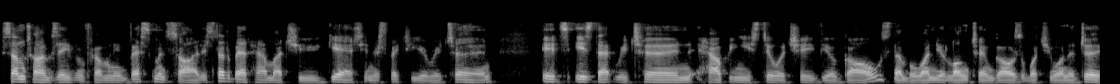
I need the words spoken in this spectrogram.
sometimes even from an investment side, it's not about how much you get in respect to your return. It's is that return helping you still achieve your goals? Number one, your long-term goals of what you want to do.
